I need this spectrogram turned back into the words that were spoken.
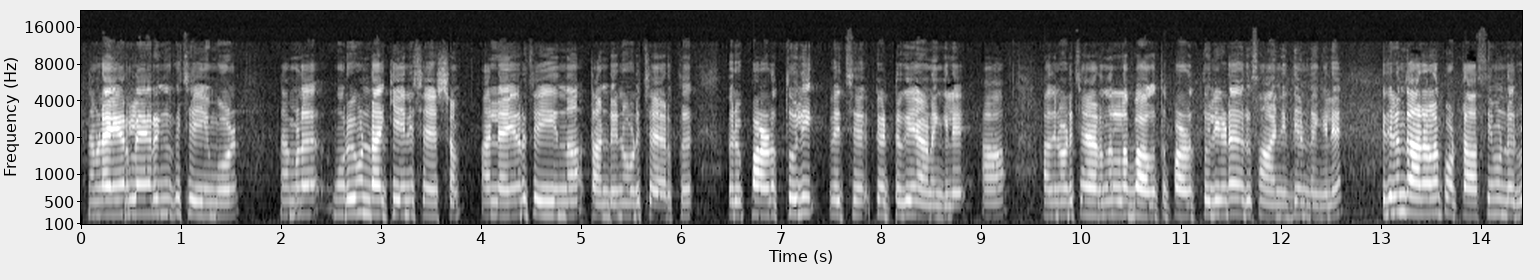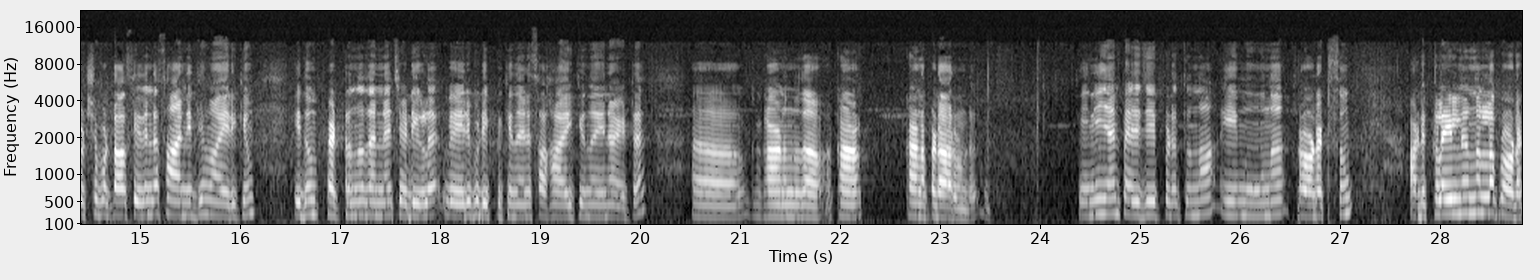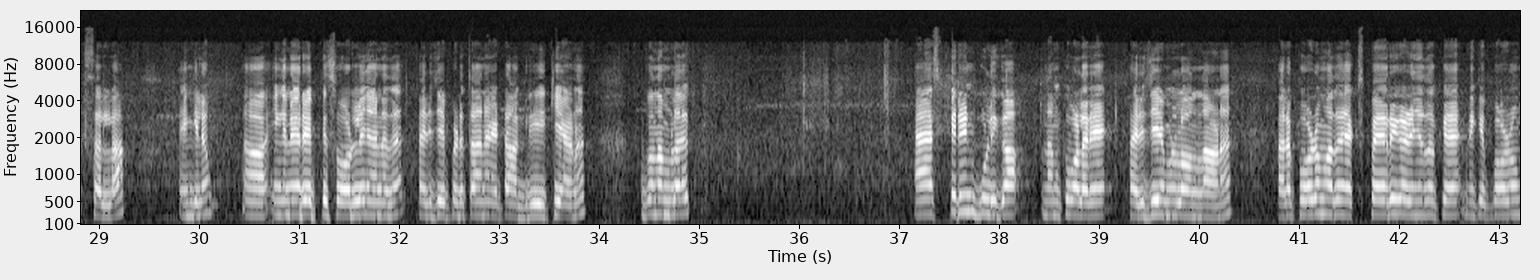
നമ്മൾ എയർ ലെയറിംഗ് ഒക്കെ ചെയ്യുമ്പോൾ നമ്മൾ മുറിവുണ്ടാക്കിയതിന് ശേഷം ആ ലെയർ ചെയ്യുന്ന തണ്ടിനോട് ചേർത്ത് ഒരു പഴത്തൊലി വെച്ച് കെട്ടുകയാണെങ്കിൽ ആ അതിനോട് ചേർന്നുള്ള ഭാഗത്ത് പഴത്തൊലിയുടെ ഒരു സാന്നിധ്യം ഉണ്ടെങ്കിൽ ഇതിലും ധാരാളം പൊട്ടാസ്യം ഉണ്ട്. ഒരുപക്ഷെ പൊട്ടാസ്യത്തിന്റെ സാന്നിധ്യമായിരിക്കും ഇതും പെട്ടെന്ന് തന്നെ ചെടികൾ വേര് പിടിപ്പിക്കുന്നതിന് സഹായിക്കുന്നതിനായിട്ട് കാണുന്നതാ കാണപ്പെടാറുണ്ട്. ഇനി ഞാൻ പരിചയപ്പെടുത്തുന്ന ഈ മൂന്ന് പ്രോഡക്ട്സും അടുക്കളയിൽ നിന്നുള്ള പ്രോഡക്ട്സ് അല്ല. എങ്കിലും ഇങ്ങനെ ഒരു എപ്പിസോഡിൽ ഞാനത് പരിചയപ്പെടുത്താനായിട്ട് ആഗ്രഹിക്കുകയാണ്. അപ്പോൾ നമ്മൾ ആസ്പിരിൻ ഗുളിക നമുക്ക് വളരെ പരിചയമുള്ള ഒന്നാണ്. പലപ്പോഴും അത് എക്സ്പയറി കഴിഞ്ഞതൊക്കെ മിക്കപ്പോഴും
